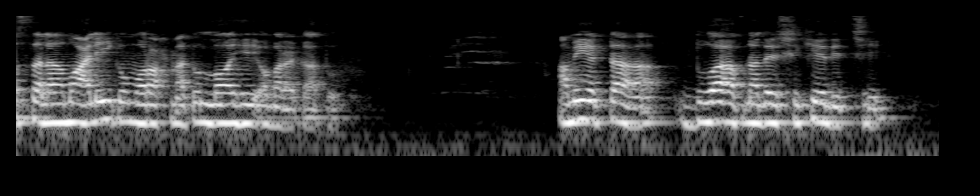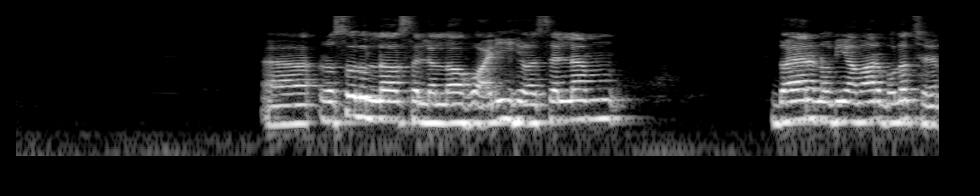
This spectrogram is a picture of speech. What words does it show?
আসসালামু আলাইকুম রহমতুল্লাহ ওবরাকাত আমি একটা দোয়া আপনাদের শিখিয়ে দিচ্ছি। রসুল্লাহ সাল্লাহ আলিহি আসাল্লাম দয়ার নবী আমার বলেছেন,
